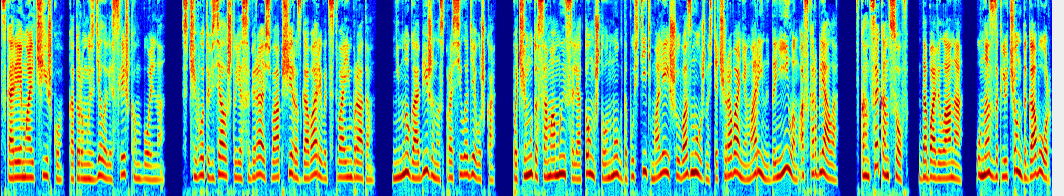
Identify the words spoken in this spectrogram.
Скорее мальчишку, которому сделали слишком больно. «С чего ты взял, что я собираюсь вообще разговаривать с твоим братом?» Немного обиженно спросила девушка. Почему-то сама мысль о том, что он мог допустить малейшую возможность очарования Марины Даниилом, оскорбляла. «В конце концов», — добавила она, — «у нас заключен договор,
